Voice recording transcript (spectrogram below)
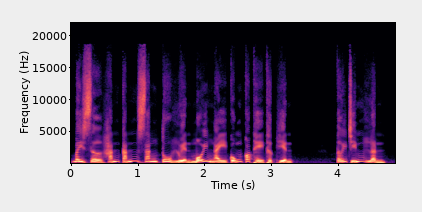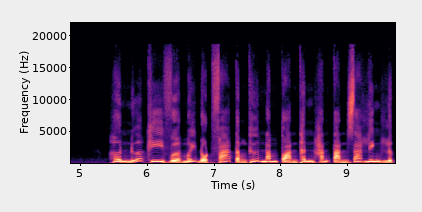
bây giờ hắn cắn răng tu luyện mỗi ngày cũng có thể thực hiện. Tới 9 lần. Hơn nữa khi vừa mới đột phá tầng thứ 5 toàn thân hắn tản ra linh lực.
